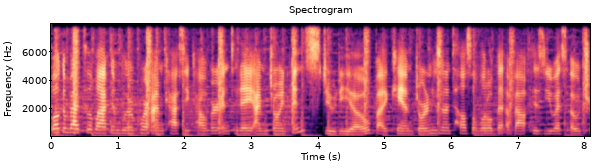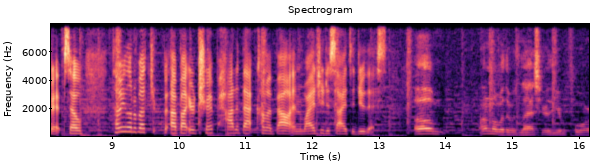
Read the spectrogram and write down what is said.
Welcome back to the Black and Blue Report. I'm Cassie Calvert, and today I'm joined in studio by Cam Jordan, who's going to tell us a little bit about his USO trip. So, tell me a little bit about your trip. How did that come about, and why did you decide to do this? Um, I don't know whether it was last year or the year before.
